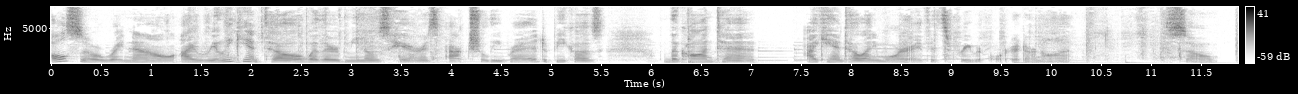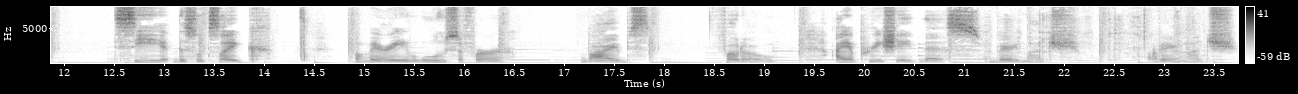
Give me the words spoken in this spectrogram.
also, right now, I really can't tell whether Minho's hair is actually red because the content, I can't tell anymore if it's pre-recorded or not. So, see, this looks like a very Lucifer vibes photo. I appreciate this very much. Very much.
